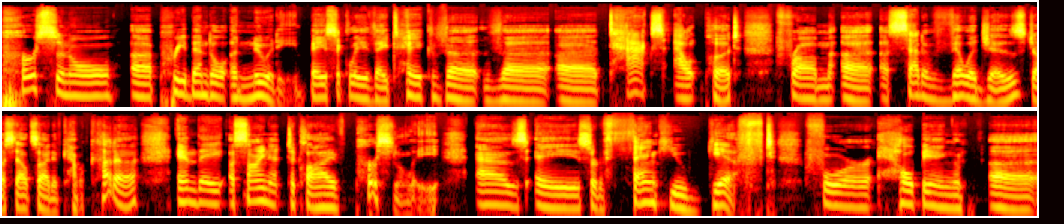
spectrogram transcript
personal uh, prebendal annuity. Basically, they take the the uh, tax output from uh, a set of villages just outside of Calcutta, and they assign it to Clive personally as a sort of thank you gift for helping uh,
